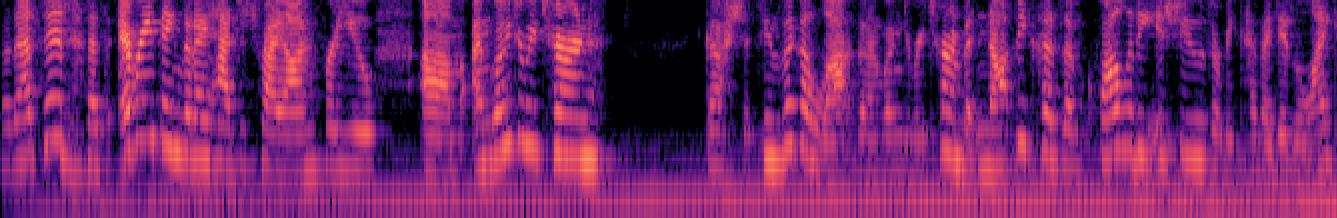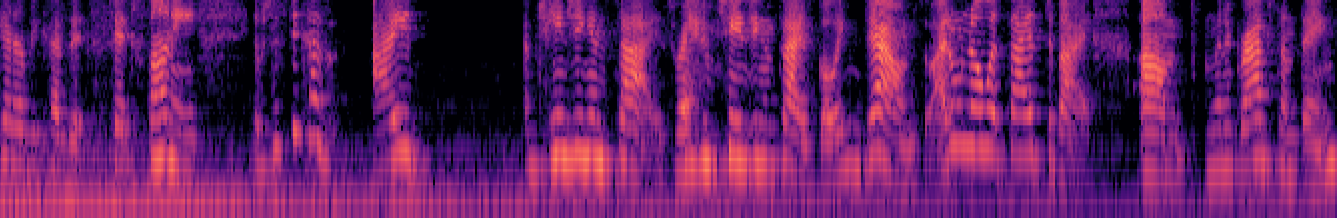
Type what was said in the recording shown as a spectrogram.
So that's it. That's everything that I had to try on for you. Um, I'm going to return, gosh, it seems like a lot that I'm going to return, but not because of quality issues or because I didn't like it or because it fit funny. It was just because I, I'm changing in size, right? I'm changing in size, going down. So I don't know what size to buy. Um, I'm going to grab something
